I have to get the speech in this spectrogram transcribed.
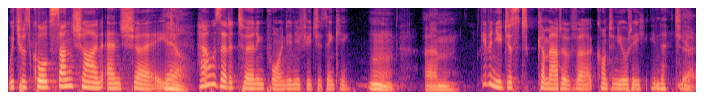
which was called sunshine and shade. Yeah. How was that a turning point in your future thinking? Mm, um, Given you just come out of uh, continuity in nature. Yeah,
